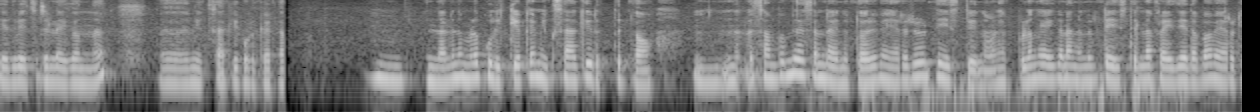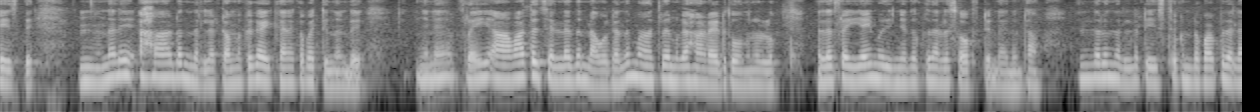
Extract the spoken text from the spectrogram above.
ചെയ്ത് വെച്ചിട്ടുള്ളതൊന്ന് മിക്സാക്കി കൊടുക്കട്ടോ. എന്നാലും നമ്മൾ കുലുക്കിയൊക്കെ മിക്സാക്കി എടുത്തിട്ടോ. നല്ല സംഭവം രസമുണ്ടായിരുന്നു കേട്ടോ ഒരു വേറൊരു ടേസ്റ്റ് നമ്മൾ എപ്പോഴും കഴിക്കണം അങ്ങനെ ഒരു ടേസ്റ്റ് എല്ലാം ഫ്രൈ ചെയ്തപ്പോൾ വേറെ ടേസ്റ്റ് എന്നാൽ ഹാർഡൊന്നുമല്ല കേട്ടോ നമുക്ക് കഴിക്കാനൊക്കെ പറ്റുന്നുണ്ട്. ഇങ്ങനെ ഫ്രൈ ആവാത്ത ചിലത് ഉണ്ടാവുമല്ലോ അത് മാത്രമേ നമുക്ക് ഹാർഡായിട്ട് തോന്നുന്നുള്ളൂ നല്ല ഫ്രൈ ആയി മുരിഞ്ഞതൊക്കെ നല്ല സോഫ്റ്റ് ഉണ്ടായിരുന്നു കേട്ടോ എന്തായാലും നല്ല ടേസ്റ്റൊക്കെ ഉണ്ടോ. കുഴപ്പമില്ല.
